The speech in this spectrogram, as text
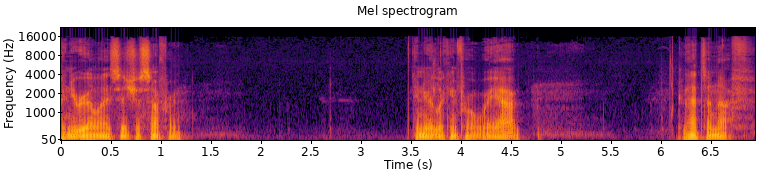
And you realize that you're suffering, and you're looking for a way out. That's enough.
